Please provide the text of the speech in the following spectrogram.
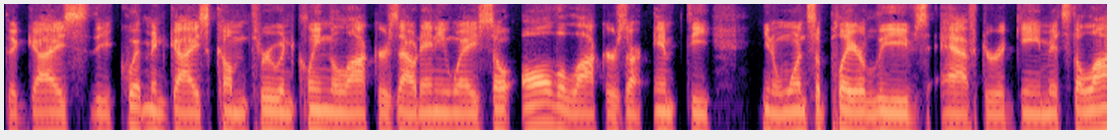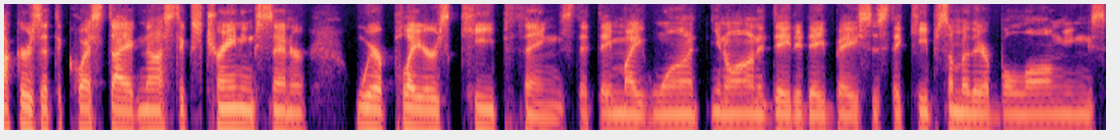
the guys the equipment guys come through and clean the lockers out anyway. So all the lockers are empty you know once a player leaves after a game. It's the lockers at the quest diagnostics training center where players keep things that they might want you know on a day-to-day basis. They keep some of their belongings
